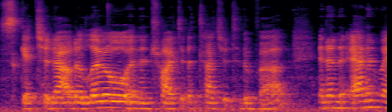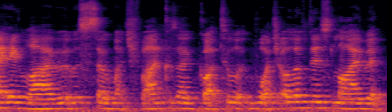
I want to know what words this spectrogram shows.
sketch it out a little and then try to attach it to the bird. And then animating live, it was so much fun because I got to watch all of this live at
